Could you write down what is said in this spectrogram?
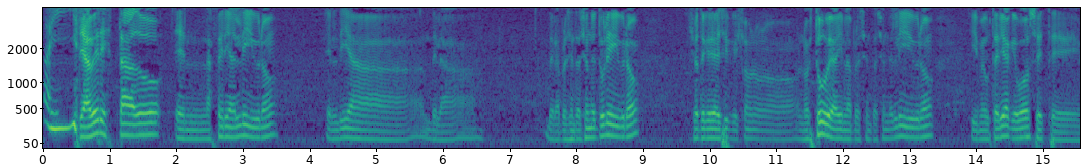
de haber estado en la Feria del Libro el día de la, de la presentación de tu libro yo te quería decir que yo no, estuve ahí en la presentación del libro y me gustaría que vos este,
